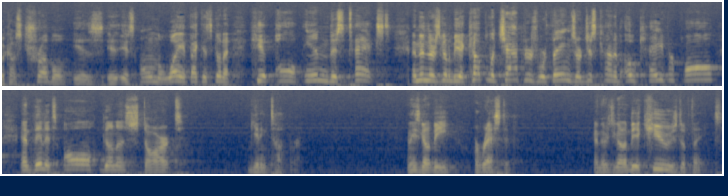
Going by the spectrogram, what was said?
because trouble is, is on the way. In fact, it's going to hit Paul in this text. And then there's going to be a couple of chapters where things are just kind of okay for Paul, and then it's all going to start getting tougher. And he's going to be arrested, and there's going to be accused of things.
